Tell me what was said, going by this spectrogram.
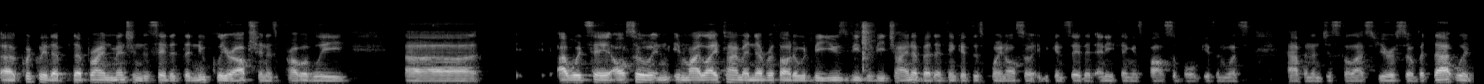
uh, quickly that, that Brian mentioned to say that the nuclear option is probably, uh, I would say also in, in my lifetime, I never thought it would be used vis-a-vis China, but I think at this point also we can say that anything is possible given what's happened in just the last year or so. But that would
